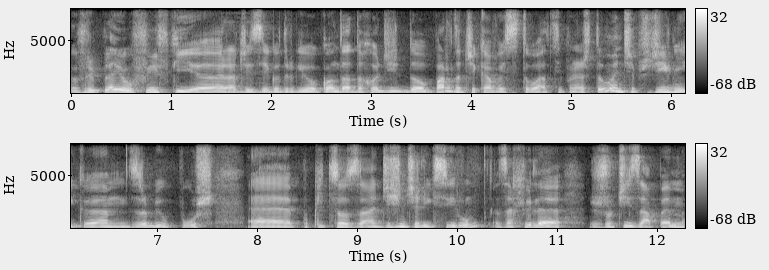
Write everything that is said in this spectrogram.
W replayu Fifki, e, raczej z jego drugiego konta, dochodzi do bardzo ciekawej sytuacji, ponieważ w tym momencie przeciwnik e, zrobił push, e, póki co za 10 eliksiru, za chwilę rzuci zapem,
